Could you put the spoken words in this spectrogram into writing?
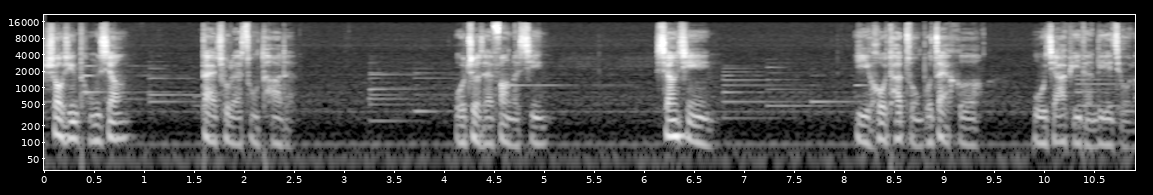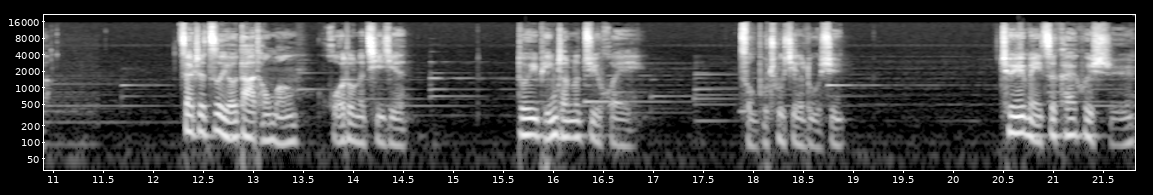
绍兴同乡带出来送他的，我这才放了心，相信以后他总不再喝五加皮等烈酒了。在这自由大同盟活动的期间，对于平常的聚会，总不出席的鲁迅，却于每次开会时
